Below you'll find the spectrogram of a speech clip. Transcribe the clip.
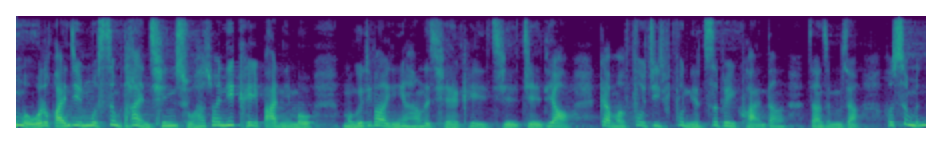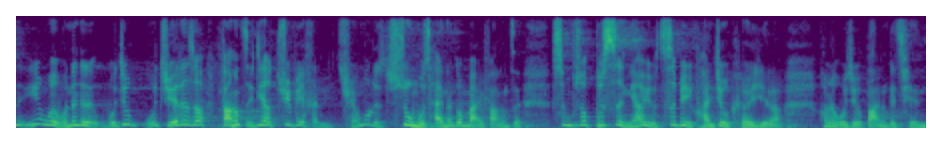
母，我的环境牧师母他很清楚，他说你可以把你某某个地方银行的钱可以解解掉，干嘛付记付你的自备款当这样怎么讲？说师母，因为我那个我就我觉得说房子一定要具备很全部的数目才能够买房子。师母说不是，你要有自备款就可以了。后来我就把那个钱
